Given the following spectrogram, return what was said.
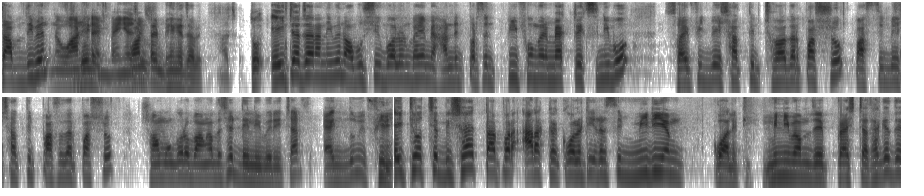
চাপ দিবেন মানে ওয়ান টাইম ভেঙে যাবে। আচ্ছা। তো এইটা যারা নেবেন অবশ্যই বলেন ভাই আমি হান্ড্রেড পার্সেন্ট ম্যাট্রিক্স নিব। ছয় ফিট বাই সাত ফিট ছ হাজার পাঁচশো পাঁচ ফিট বাই সাত ফিট পাঁচ হাজার পাঁচশো সমগ্র বাংলাদেশের ডেলিভারি চার্জ একদমই ফ্রি এইটা হচ্ছে বিষয় তারপর আর একটা কোয়ালিটি এটা হচ্ছে মিডিয়াম কোয়ালিটি মিনিমাম যে প্রাইসটা থাকে যে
